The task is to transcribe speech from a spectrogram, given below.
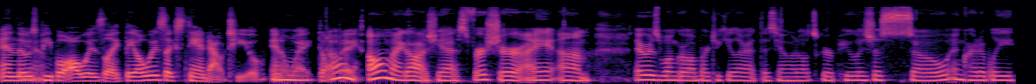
And those Yeah. people always like they always like stand out to you in a way, don't oh, they? Oh my gosh, yes, for sure. I um there was one girl in particular at this young adults group who was just so incredibly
